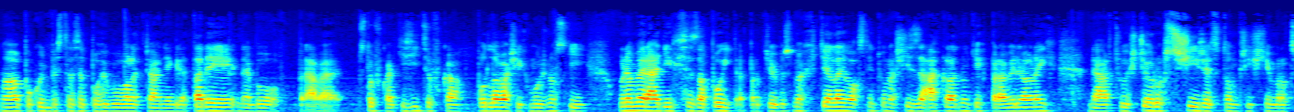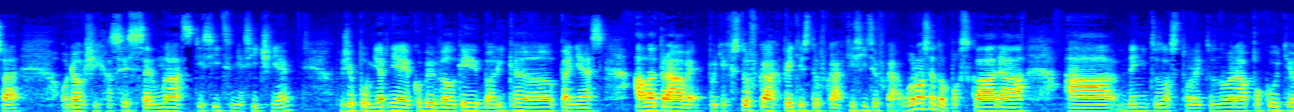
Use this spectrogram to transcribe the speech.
No a pokud byste se pohybovali třeba někde tady, nebo právě stovka, tisícovka, podle vašich možností, budeme rádi, když se zapojíte, protože bychom chtěli vlastně tu naši základnu těch pravidelných dárců ještě rozšířit v tom příštím roce o dalších asi 17 tisíc měsíčně, je poměrně jakoby velký balík eh, peněz, ale právě po těch stovkách, pětistovkách, tisícovkách, ono se to poskládá a není to za stolik. To znamená, pokud uh,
